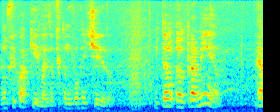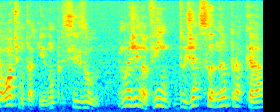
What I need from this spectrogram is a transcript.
Não fico aqui, mas eu fico no Bom Retiro. Então, eu- pra mim, é, é ótimo estar aqui. Eu não preciso... Imagina, vim do Jaçanã pra cá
